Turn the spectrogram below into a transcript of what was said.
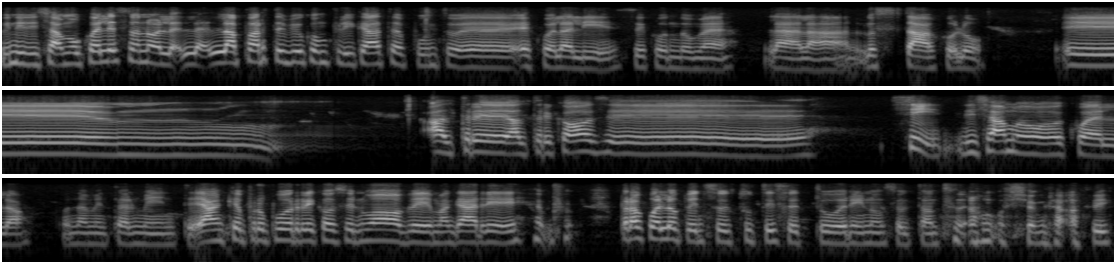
Quindi diciamo, quelle sono la, la parte più complicata appunto è, è quella lì, secondo me, la, la, l'ostacolo. E, um, altre, altre cose, sì, diciamo è quella fondamentalmente, anche proporre cose nuove, magari, però quello penso in tutti i settori, non soltanto nella motion graphic,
